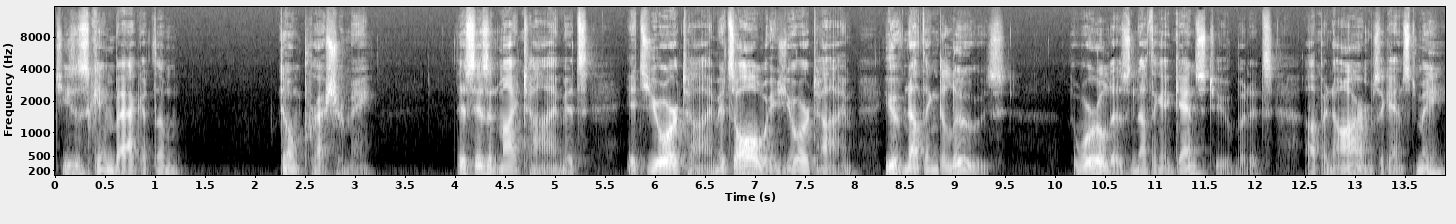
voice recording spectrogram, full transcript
Jesus came back at them. Don't pressure me. This isn't my time. It's, it's your time. It's always your time. You have nothing to lose. The world has nothing against you, but it's up in arms against me.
